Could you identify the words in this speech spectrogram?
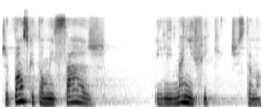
je pense que ton message, il est magnifique, justement.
